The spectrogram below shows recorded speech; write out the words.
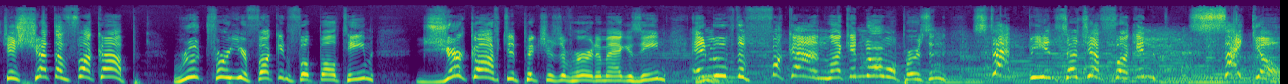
Just shut the fuck up. Root for your fucking football team. Jerk off to pictures of her in a magazine and move the fuck on like a normal person. Stop being such a fucking psycho.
